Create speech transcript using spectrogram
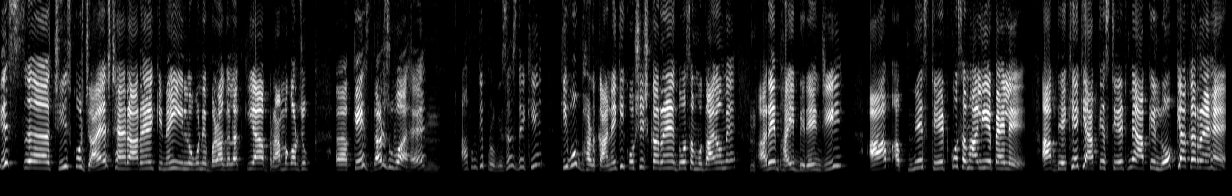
इस चीज़ को जायज़ ठहरा रहे हैं कि नहीं, इन लोगों ने बड़ा गलत किया, भ्रामक और जो केस दर्ज हुआ है, आप उनके प्रोविजंस देखिए कि वो भड़काने की कोशिश कर रहे हैं दो समुदायों में। अरे भाई बीरेन जी, आप अपने स्टेट को संभालिए पहले। आप देखिए कि आपके स्टेट में आपके लोग क्या कर रहे हैं।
